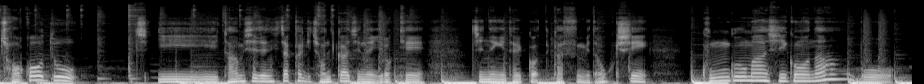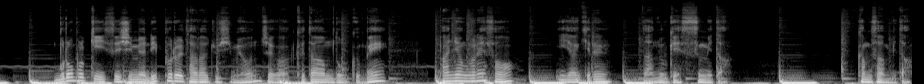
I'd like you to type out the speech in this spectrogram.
적어도 지- 이 다음 시즌 시작하기 전까지는 이렇게 진행이 될 것 같습니다. 혹시 궁금하시거나 뭐 물어볼 게 있으시면 리플을 달아주시면 제가 그 다음 녹음에 반영을 해서 이야기를 나누겠습니다. 감사합니다.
